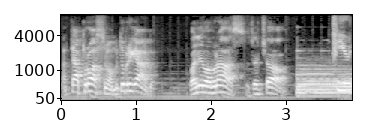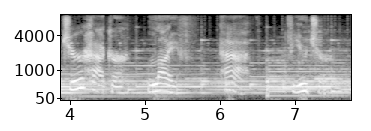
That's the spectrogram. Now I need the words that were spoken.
Até a próxima. Muito obrigado. Valeu, um abraço. Tchau, tchau. Future Hacker Life Path Future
